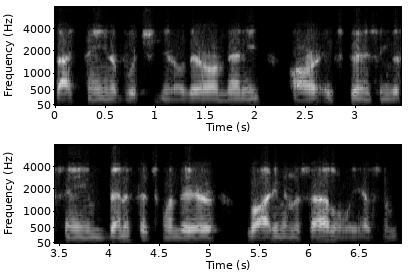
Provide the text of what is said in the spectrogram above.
back pain, of which you know there are many, are experiencing the same benefits when they're riding in the saddle. We have some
